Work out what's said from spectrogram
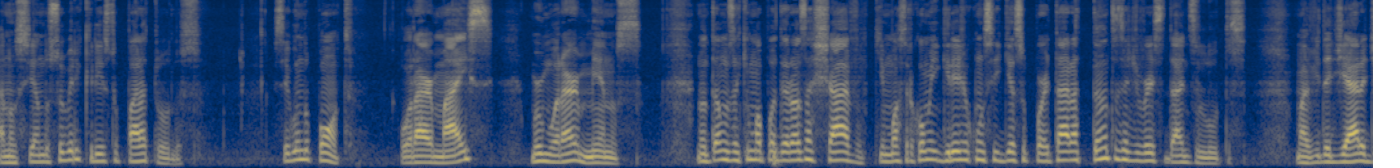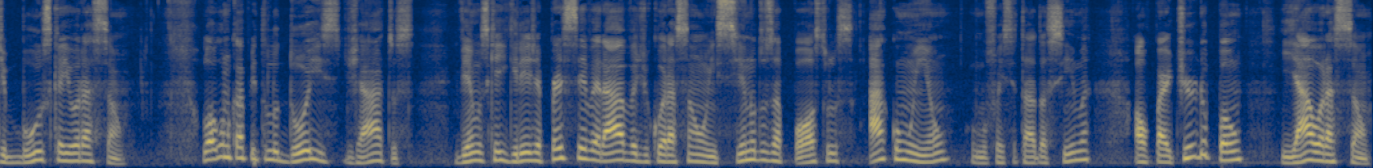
anunciando sobre Cristo para todos. Segundo ponto: orar mais, murmurar menos. Notamos aqui uma poderosa chave que mostra como a igreja conseguia suportar a tantas adversidades e lutas. Uma vida diária de busca e oração. Logo no capítulo 2 de Atos, vemos que a igreja perseverava de coração ao ensino dos apóstolos, à comunhão, como foi citado acima, ao partir do pão e à oração.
